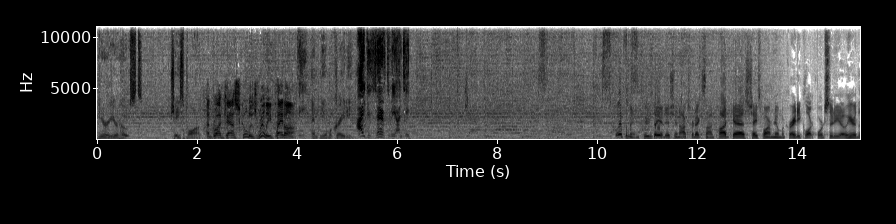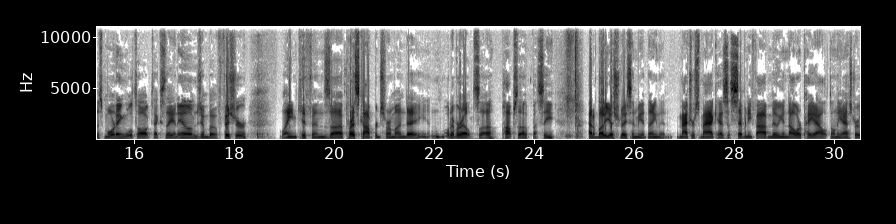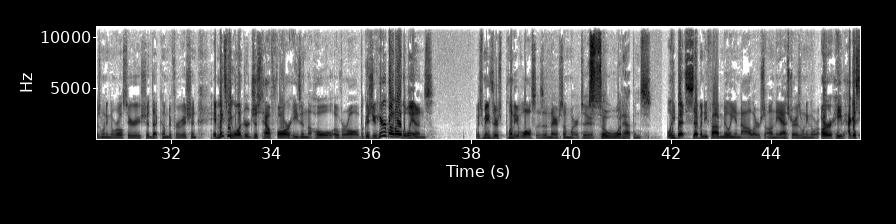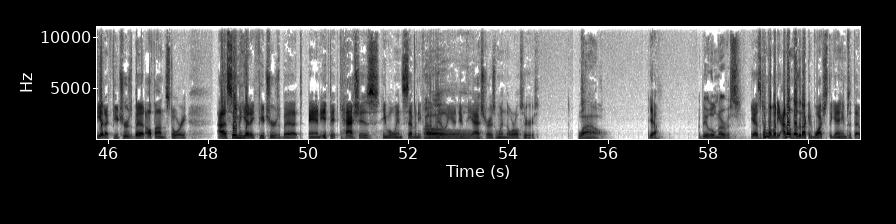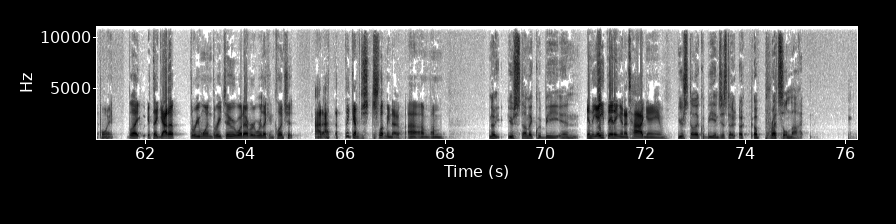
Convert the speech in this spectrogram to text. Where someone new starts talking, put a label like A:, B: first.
A: here are your hosts, Chase Parham.
B: And broadcast school has really paid off.
A: and Neil McCready.
C: I deserve to be on TV.
D: Welcome in Tuesday edition Oxford Exxon podcast. Chase Parham, Neil McCready, Clark Ford Studio here this morning. We'll talk Texas A&M, Jimbo Fisher, Lane Kiffin's uh, press conference for Monday, and whatever else uh, pops up. I see. Had a buddy yesterday send me a thing that Mattress Mac has a seventy-five million dollar payout on the Astros winning the World Series. Should that come to fruition, it makes me wonder just how far he's in the hole overall. Because you hear about all the wins, which means there's plenty of losses in there somewhere too.
E: So what happens?
D: Well, he bet seventy five million dollars on the Astros winning the world, or he I guess he had a futures bet. I'll find the story. I assume he had a futures bet, and if it cashes, he will win seventy five million if the
E: Oh.
D: Astros win the World Series.
E: Wow.
D: Yeah,
E: I'd be a little nervous.
D: yeah. As I told my buddy, I don't know that I could watch the games at that point. Like if they got up three one, three two, or whatever, where they can clinch it. I, I, I think I'm just just let me know. I, I'm I'm
E: No, your stomach would be in
D: in the eighth inning in a tie game.
E: your stomach would be in just a, a, a pretzel knot,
